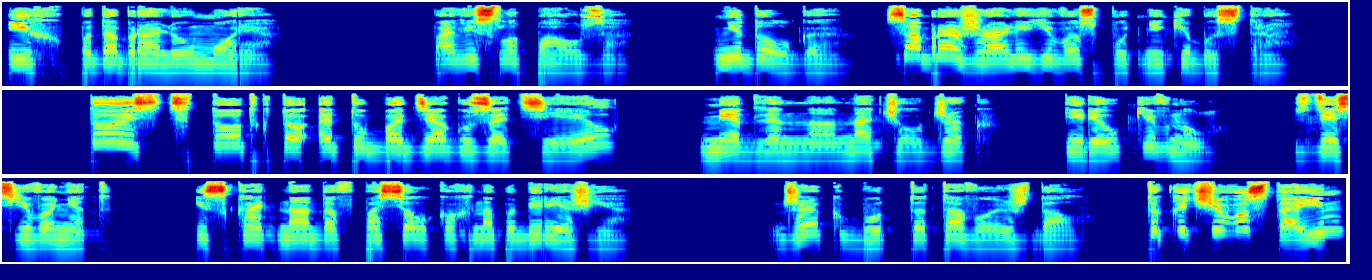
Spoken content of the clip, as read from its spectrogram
Их подобрали у моря». Повисла пауза. Недолгая. Соображали его спутники быстро. «То есть тот, кто эту бодягу затеял?» Медленно начал Джек. Кирилл кивнул. «Здесь его нет. Искать надо в поселках на побережье. Джек будто того и ждал. «Так и чего стоим?»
